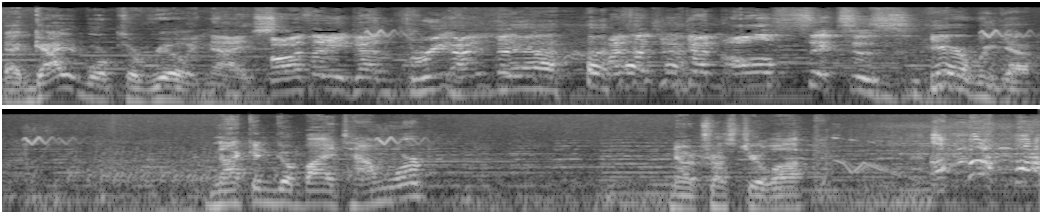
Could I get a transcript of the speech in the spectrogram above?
Yeah, Guided Warps are really nice. Oh, I thought you had gotten three. I thought, Yeah. I thought you had gotten all sixes. Here we go. Not gonna go buy a Town Warp? No, trust your luck.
